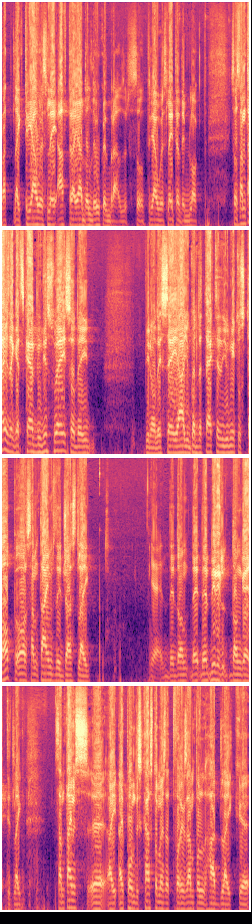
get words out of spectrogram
but like three hours later, after I had all the hooked browsers, so three hours later they blocked. So sometimes they get scared in this way, so they, you know, they say, ah, you got detected, you need to stop, or sometimes they just like, yeah, they don't, they, they really don't get it. Like, sometimes uh, I, I pawn these customers that, for example, had like, uh,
